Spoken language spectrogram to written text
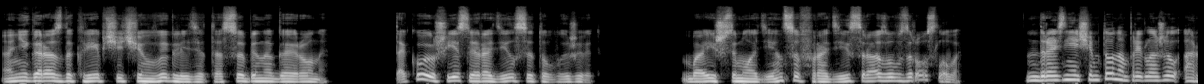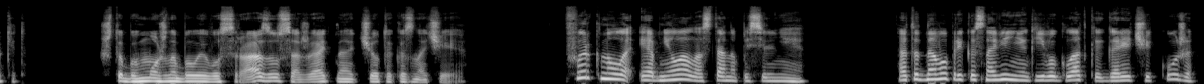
Они гораздо крепче, чем выглядят, особенно гайроны. Такой уж, если родился, то выживет. Боишься младенцев, роди сразу взрослого. Дразнящим тоном предложил Аркет. Чтобы можно было его сразу сажать на отчеты казначея фыркнула и обняла Ластана посильнее. От одного прикосновения к его гладкой горячей коже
